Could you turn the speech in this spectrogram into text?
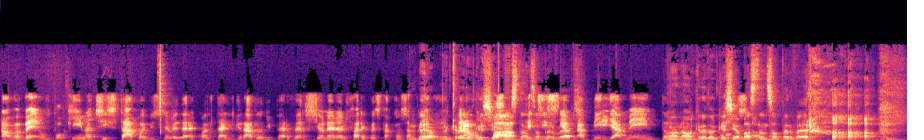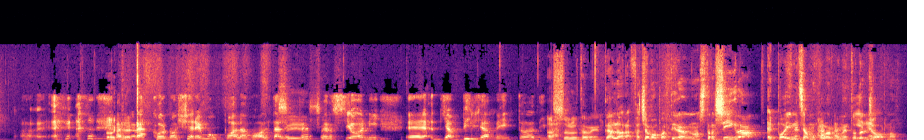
Ah, vabbè, un pochino ci sta, poi bisogna vedere qual è il grado di perversione nel fare questa cosa qui. eh, credo che sia po' che abbastanza ci sia un perverso. abbigliamento, No, no, credo che sia so. abbastanza perverso. Vabbè. Ok, Allora conosceremo un po' alla volta le sì, sì, sì, perversioni eh, di abbigliamento di assolutamente. Allora, facciamo partire la nostra sigla e poi iniziamo con l'argomento del partire? giorno.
